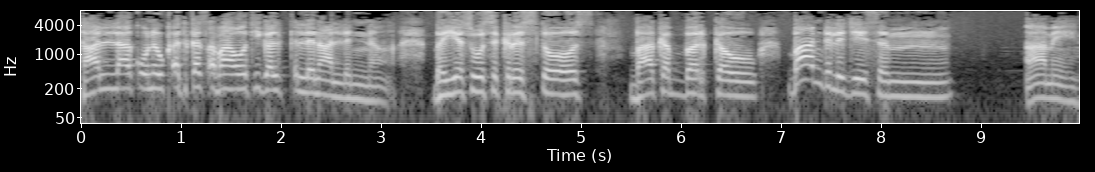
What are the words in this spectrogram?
ታላቁን ዕውቀት ከጸባዖት ይገልጥልናልና። በኢየሱስ ክርስቶስ ባከበርከው በአንድ ልጄ ስም አሜን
